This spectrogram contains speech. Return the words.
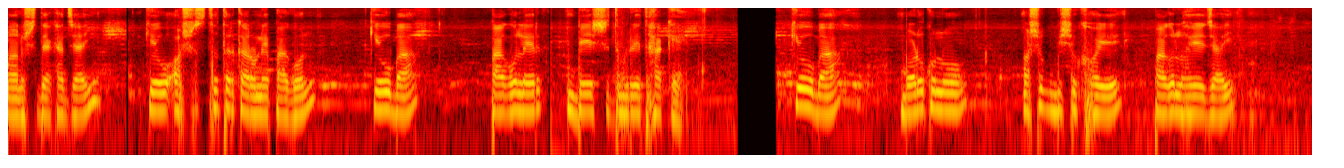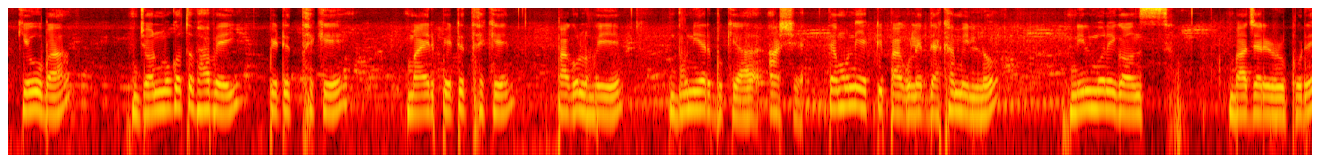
মানুষ দেখা যায়। কেউ অসুস্থতার কারণে পাগল, কেউ বা পাগলের বেশ দূরে থাকে। কেউ বা বড় কোনো অসুখ বিসুখ হয়ে পাগল হয়ে যায়, কেউ বা জন্মগতভাবেই পেটের থেকে, মায়ের পেটের থেকে পাগল হয়ে দুনিয়ার বুকে আসে। তেমনই একটি পাগলের দেখা মিলল নীলমণিগঞ্জ বাজারের উপরে।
